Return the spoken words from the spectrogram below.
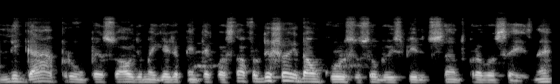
ligar para um pessoal de uma igreja pentecostal, falou, deixa eu dar um curso sobre o Espírito Santo para vocês, né?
